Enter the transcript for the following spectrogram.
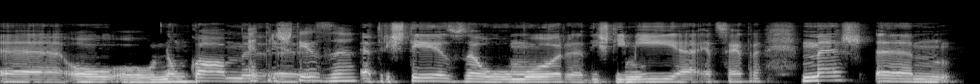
uh, ou, ou, não come. A tristeza. Uh, a tristeza, o humor, a distimia, etc. Mas. Um, ehm,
